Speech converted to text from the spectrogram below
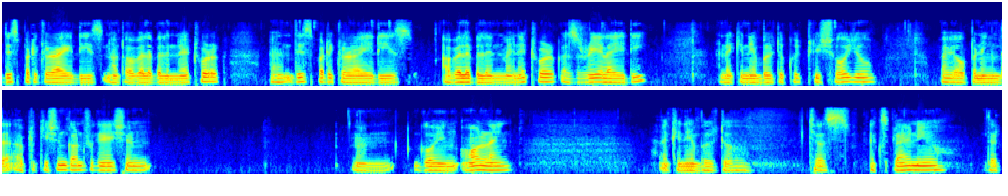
this particular ID is not available in network and this particular ID is available in my network as real ID and I can able to quickly show you by opening the application configuration and going online. I can able to just explain you that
